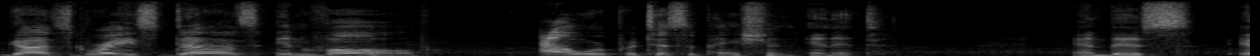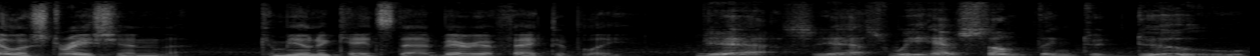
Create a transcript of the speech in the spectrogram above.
God's grace does involve our participation in it. And this illustration communicates that very effectively. Yes, yes. We have something to do,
